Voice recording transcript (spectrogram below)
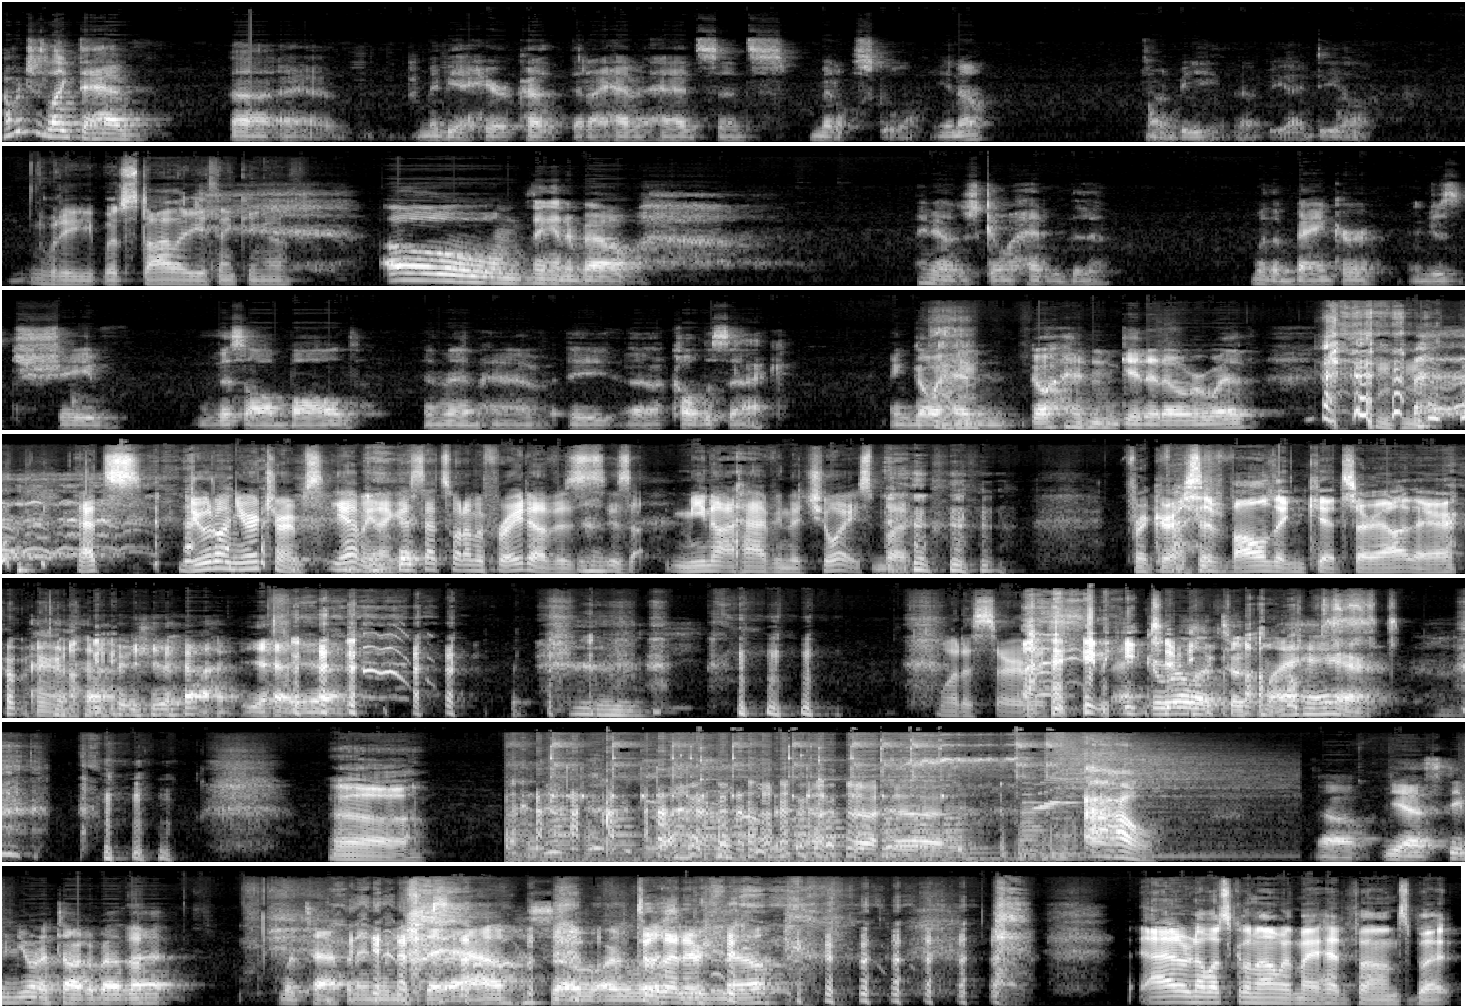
I would just like to have uh, uh, maybe a haircut that I haven't had since middle school. You know, that would be that would be ideal. What are you, what style are you thinking of? Oh, I'm thinking about maybe I'll just go ahead with the with a banker and just shave this all bald, and then have a, a cul-de-sac, and go ahead and go ahead and get it over with. That's do it on your terms. Yeah, I mean, I guess that's what I'm afraid of is is me not having the choice. But Progressive balding kits are out there, apparently. yeah, yeah, yeah. what a service! I That gorilla be took my hair. Oh. Ow. Oh, yeah, Steven, you want to talk about uh, that? What's happening when you say "ow"? So our To listeners know. I don't know what's going on with my headphones, but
